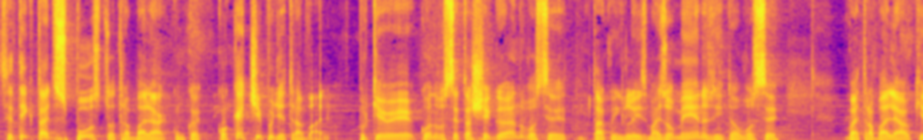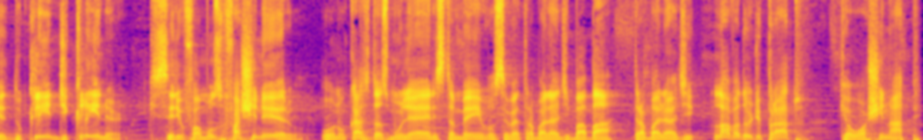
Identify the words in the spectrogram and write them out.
Você tem que estar disposto a trabalhar com qualquer tipo de trabalho. Porque quando você está chegando, você está com inglês mais ou menos, então você vai trabalhar o que? Do clean, de cleaner, que seria o famoso faxineiro. Ou no caso das mulheres também, você vai trabalhar de babá, trabalhar de lavador de prato, que é o washing up,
